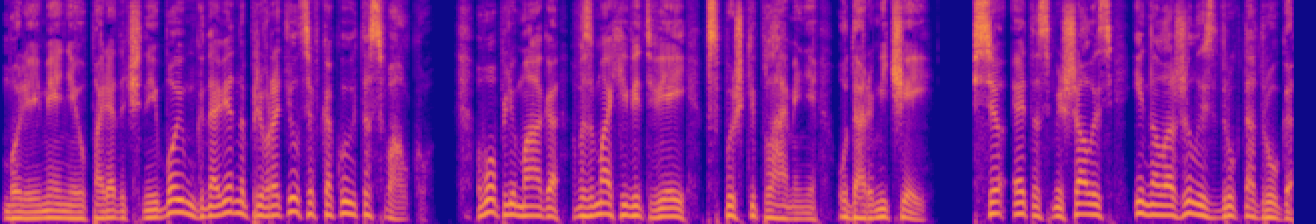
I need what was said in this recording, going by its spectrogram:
Более-менее упорядоченный бой мгновенно превратился в какую-то свалку. Вопли мага, взмахи ветвей, вспышки пламени, удары мечей. Все это смешалось и наложилось друг на друга,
